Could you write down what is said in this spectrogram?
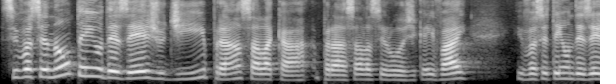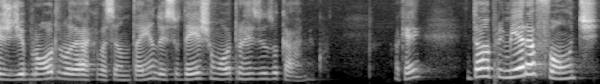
Se você não tem o desejo de ir para a sala, sala cirúrgica e vai, e você tem um desejo de ir para um outro lugar que você não está indo, isso deixa um outro resíduo kármico. Ok? Então, a primeira fonte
